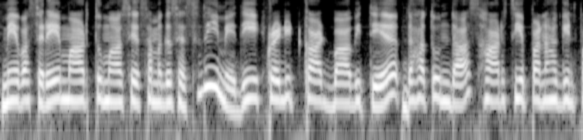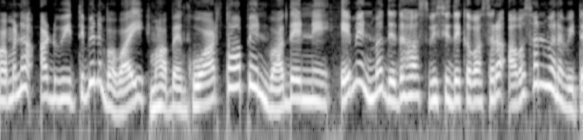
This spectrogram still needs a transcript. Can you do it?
මේ වසරේ මාර්තුමාසය සමඟ සැසදීමේදී ක්‍රඩිට් කාඩ් භාවිතය දහතුන්දස් හාර්සිය පණහගින් පමණ අඩුවී තිබෙන බවයි මහබැංකු වාර්තා පෙන්වා දෙන්නේ. එමෙන්ම දෙදහස් විසි දෙක වසර අවසන් වන විට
